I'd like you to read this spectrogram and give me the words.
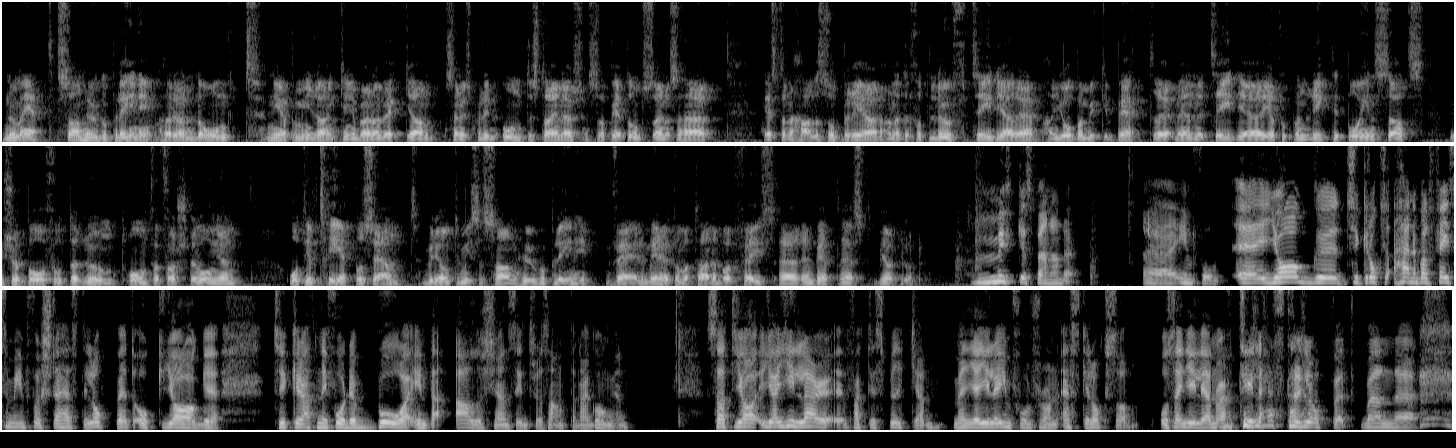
Nummer ett, San Hugo Pellini, hörde jag långt ner på min ranking i början av veckan. Sen vi spelade in Untersteiners, så sa Peter Untersteiner så här. Hästen är halsopererad, han har inte fått luft tidigare. Han jobbar mycket bättre än tidigare. Jag tror på en riktigt bra insats. Vi kör barfota runt om för första gången. Och till 3% vill jag inte missa San Hugo Pellini. Väl medveten om att Hannibal Face är en bättre häst, Björklund. Mycket spännande eh, info. Eh, jag tycker också, Hannibal Face är min första häst i loppet och jag tycker att ni får det Bo inte alls känns intressant den här gången. Så att jag, jag gillar faktiskt spiken. Men jag gillar infon från Eskil också. Och sen gillar jag några till hästar i loppet. Men, eh,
